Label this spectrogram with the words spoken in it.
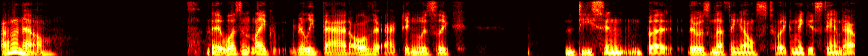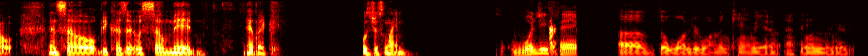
I don't know. It wasn't like really bad. All of their acting was like decent, but there was nothing else to like make it stand out. And so because it was so mid, it like was just lame. What do you think of the Wonder Woman cameo at the end of the movie?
